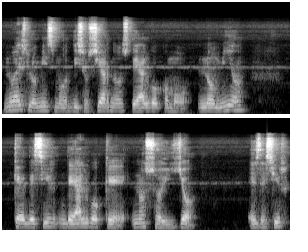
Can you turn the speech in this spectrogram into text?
No es lo mismo disociarnos de algo como no mío que decir de algo que no soy yo, es decir,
